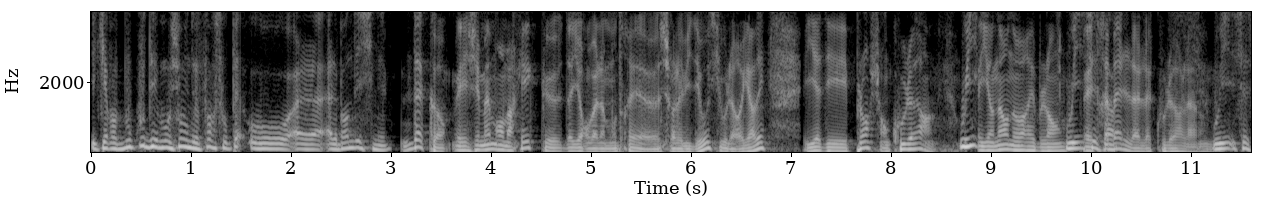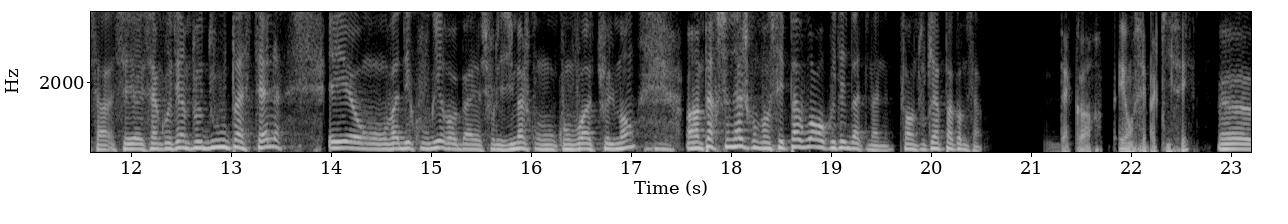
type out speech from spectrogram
et qui apportent beaucoup d'émotion et de force au, pe- au- à, la, bande dessinée. D'accord. Et j'ai même remarqué que, d'ailleurs, on va la montrer sur la vidéo si vous la regardez. Il y a des planches en couleur. Oui, Et il y en a en noir et blanc. Oui, c'est très ça. belle, la couleur, là. Oui, c'est ça. C'est un côté un peu doux, pastel. Et on va découvrir bah, sur les images qu'on qu'on voit actuellement un personnage qu'on pensait pas voir aux côtés de Batman. Enfin, en tout cas, pas comme ça. D'accord. Et on sait pas qui c'est? Euh,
